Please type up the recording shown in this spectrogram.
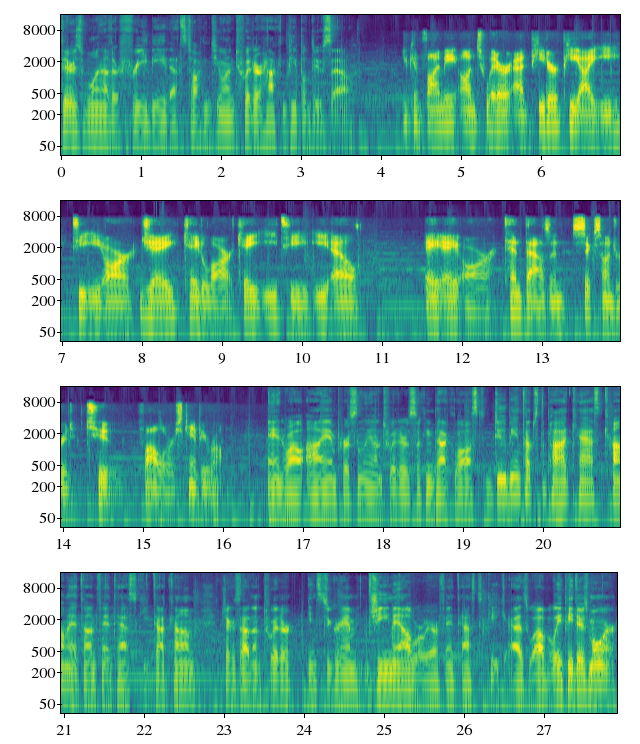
there's one other freebie that's talking to you on Twitter. How can people do so? You can find me on Twitter at Peter, P I E T E R J Ketelaar, K E T E L A A R, 10,602. Followers can't be wrong. And while I am personally on Twitter as Looking Back Lost, do be in touch with the podcast. Comment on fantasticgeek.com. Check us out on Twitter, Instagram, Gmail, where we are Fantastic Geek as well. But wait, Pete, there's more.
